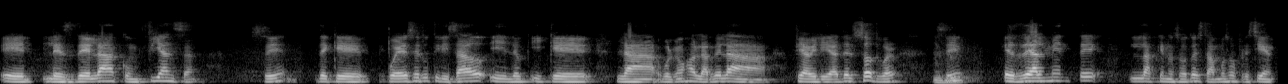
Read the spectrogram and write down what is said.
eh, les dé la confianza ¿sí? de que puede ser utilizado y, y, que la, volvemos a hablar de la fiabilidad del software, ¿sí? es realmente la que nosotros estamos ofreciendo.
